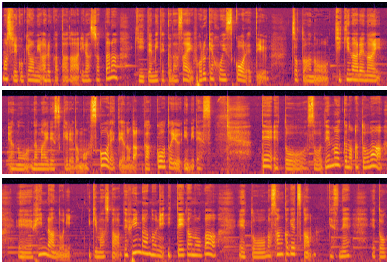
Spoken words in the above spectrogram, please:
もしご興味ある方がいらっしゃったら聞いてみてください。フォルケホイスコーレっていうちょっとあの聞き慣れないあの名前ですけれどもスコーレっていうのが学校という意味です。でえっとそうデンマークの後は、えー、フィンランドに行きました。でフィンランドに行っていたのがえっとまあ3ヶ月間ですねえっと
